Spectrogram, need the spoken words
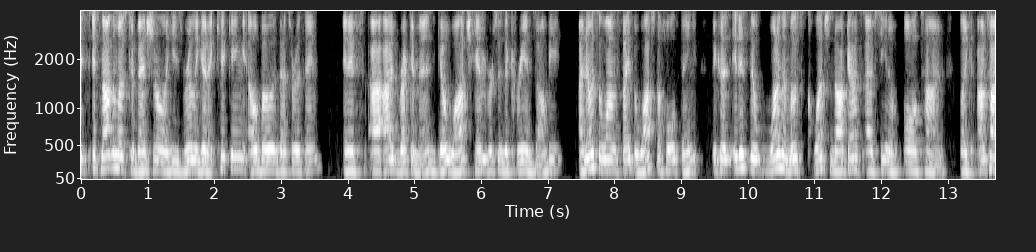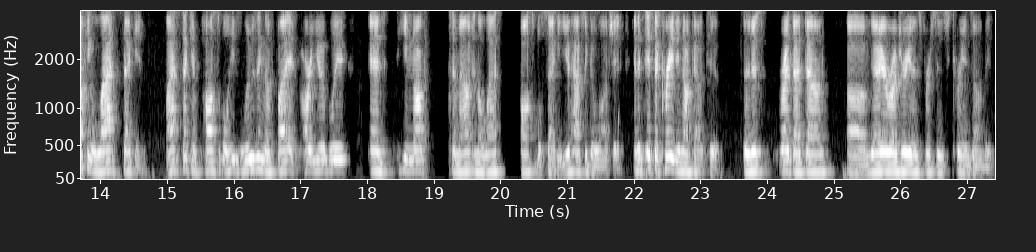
it's it's not the most conventional. He's really good at kicking, elbows, that sort of thing. And if I, I'd recommend go watch him versus the Korean Zombie. I know it's a long fight, but watch the whole thing because it is the one of the most clutch knockouts I've seen of all time. Like I'm talking last second, last second possible. He's losing the fight arguably, and he knocks him out in the last possible second. You have to go watch it, and it's it's a crazy knockout too. So just write that down. Um, Yair Rodriguez versus Korean Zombie.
